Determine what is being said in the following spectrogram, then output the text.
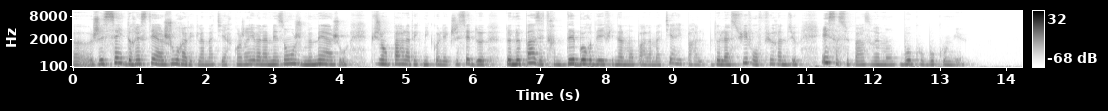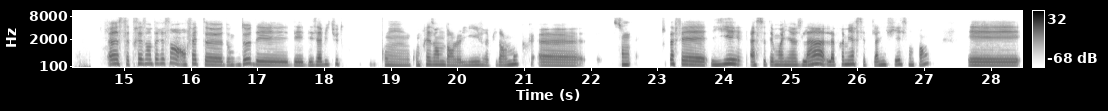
Euh, j'essaye de rester à jour avec la matière. Quand j'arrive à la maison, je me mets à jour. Puis j'en parle avec mes collègues. J'essaie de, ne pas être débordée finalement par la matière et de la suivre au fur et à mesure. Et ça se passe vraiment beaucoup, beaucoup mieux. Ah, c'est très intéressant. En fait, euh, donc deux des, habitudes qu'on présente dans le livre et puis dans le MOOC euh, sont tout à fait liées à ce témoignage-là. La première, c'est de planifier son temps. Et,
